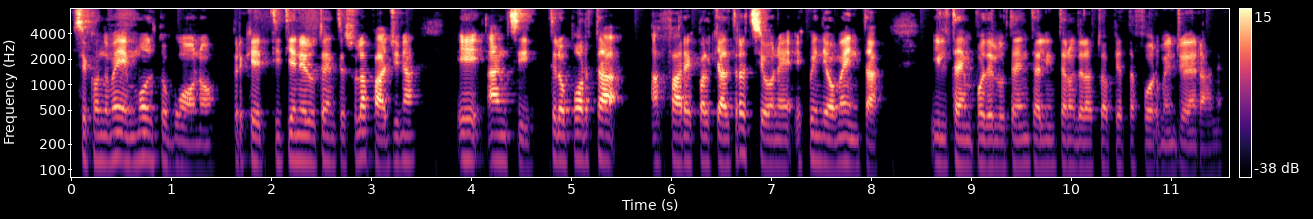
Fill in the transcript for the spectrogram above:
secondo me è molto buono perché ti tiene l'utente sulla pagina e anzi te lo porta a fare qualche altra azione e quindi aumenta il tempo dell'utente all'interno della tua piattaforma in generale.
